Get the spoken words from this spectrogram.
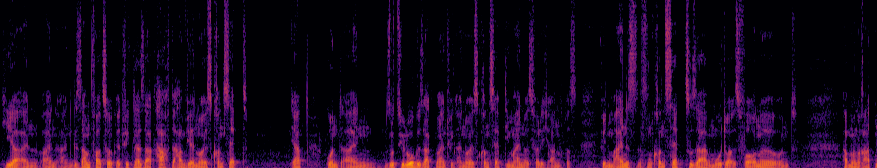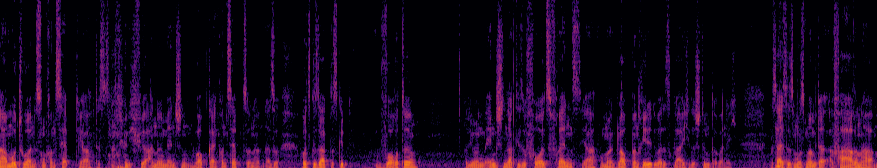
hier ein, ein, ein Gesamtfahrzeugentwickler sagt, ha, da haben wir ein neues Konzept. Ja, und ein Soziologe sagt meinetwegen ein neues Konzept, die meinen was völlig anderes. Für den einen ist es ein Konzept zu sagen, Motor ist vorne und haben wir einen Radnahmotor und ist ein Konzept, ja. Das ist natürlich für andere Menschen überhaupt kein Konzept, sondern, also kurz gesagt, es gibt Worte, also wie man im Englischen sagt, diese false friends, ja, wo man glaubt, man redet über das Gleiche, das stimmt aber nicht. Das heißt, das muss man mit erfahren haben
